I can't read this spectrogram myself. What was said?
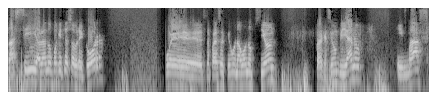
así hablando un poquito sobre Gore, pues me parece que es una buena opción para que sea un villano y más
